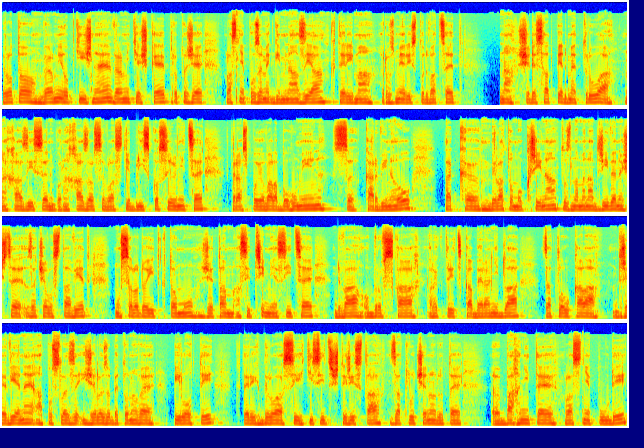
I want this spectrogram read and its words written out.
Bylo to velmi obtížné, velmi těžké, protože vlastně pozemek gymnázia, který má rozměry 120 na 65 metrů a nachází se, nebo nacházel se vlastně blízko silnice, která spojovala Bohumín s Karvinou, tak eh, byla to mokřina, to znamená dříve, než se začalo stavět, muselo dojít k tomu, že tam asi tři měsíce dva obrovská elektrická beranidla zatloukala dřevěné a posléze i železobetonové piloty, kterých bylo asi 1400 zatlučeno do té bahnité vlastně půdy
